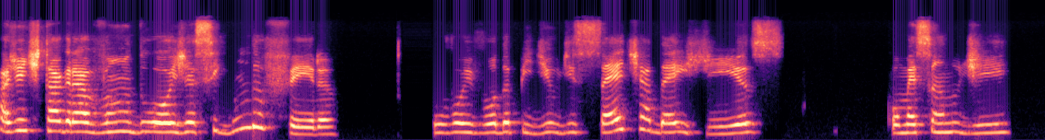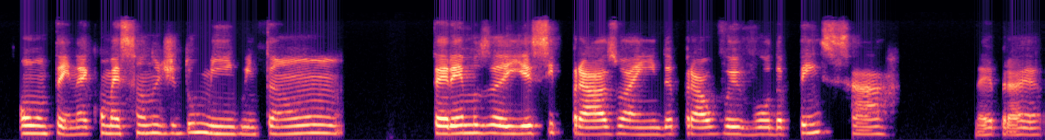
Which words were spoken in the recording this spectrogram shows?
A gente está gravando hoje, é segunda-feira, o Voivoda pediu de 7 a 10 dias, começando de ontem, né? Começando de domingo. Então, teremos aí esse prazo ainda para o Voivoda pensar, né? Para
